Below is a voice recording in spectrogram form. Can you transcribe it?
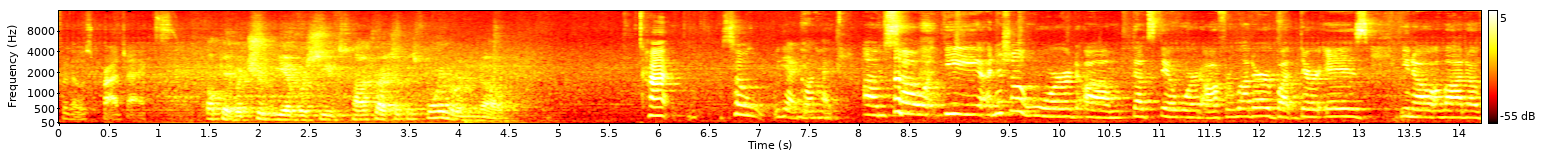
for those projects. Okay, but should we have received contracts at this point, or no? Con, so, yeah, go ahead. Um, so the initial award, um, that's the award offer letter, but there is, you know, a lot of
